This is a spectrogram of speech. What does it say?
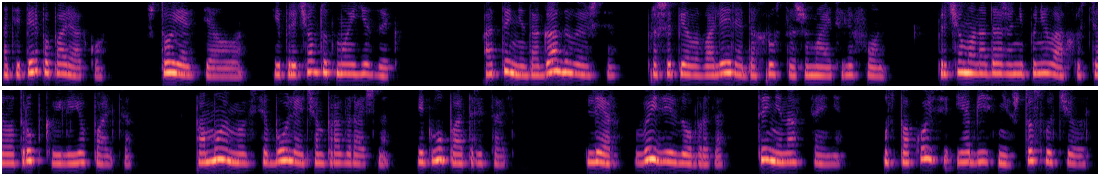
«А теперь по порядку. Что я сделала? И при чем тут мой язык?» «А ты не догадываешься?» – прошипела Валерия до хруста, сжимая телефон. Причем она даже не поняла, хрустела трубка или ее пальцы. По-моему, все более чем прозрачно, и глупо отрицать. Лер, выйди из образа, ты не на сцене. Успокойся и объясни, что случилось.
